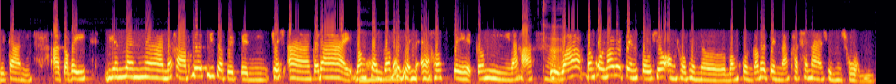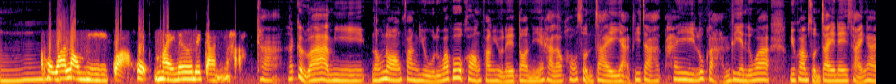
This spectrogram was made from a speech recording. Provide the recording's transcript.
ด้วยกัน อาจจะไปเรียนแรงงานนะคะ เพื่อที่จะไปเป็น HR ก็ได้ บางคนก็ไปเป็นแอร์โฮสเตสก็มีนะคะ ค่ะ หรือว่าบางคนก็ไปเป็นโซเชียลอง r e เพเนอร์บางคนก็ไปเป็นนักพัฒนาชุมชน อืม เพราะว่าเรามีกว่าหกไมเนอร์ด้วยกันนะคะค่ะ ถ้าเกิดว่ามีน้องๆฟังอยู่หรือว่าผู้ปกครองฟังอยู่ในตอนนี้ค่ะ แล้วเขาสนใจอยากที่จะให้ลูกหลานเรียนหรือว่ามีความสนใจในสายงาน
